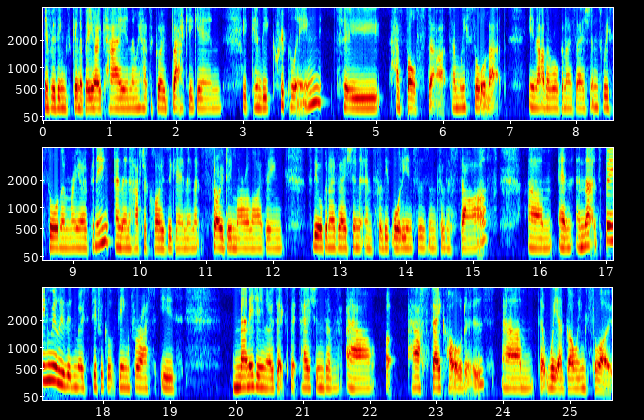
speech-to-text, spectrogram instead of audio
everything's going to be okay and then we had to go back again it can be crippling to have false starts and we saw that in other organisations we saw them reopening and then have to close again and that's so demoralising for the organisation and for the audiences and for the staff um, and and that's been really the most difficult thing for us is managing those expectations of our our stakeholders um, that we are going slow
